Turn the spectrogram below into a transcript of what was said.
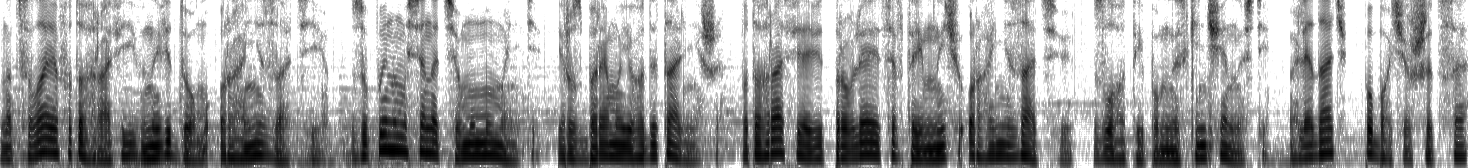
надсилає фотографії в невідому організацію. Зупинимося на цьому моменті і розберемо його детальніше. Фотографія відправляється в таємничу організацію з логотипом нескінченності. Глядач, побачивши це,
